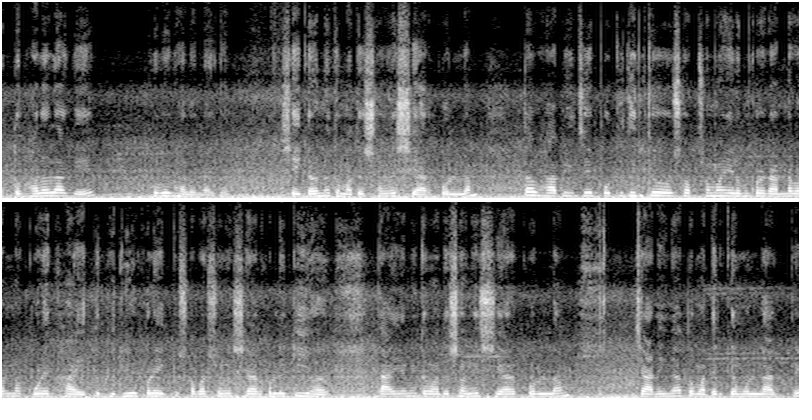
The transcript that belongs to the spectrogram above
এত ভালো লাগে, খুবই ভালো লাগে। সেই কারণে তোমাদের সঙ্গে শেয়ার করলাম। তা ভাবি যে প্রতিদিন তো সব সময় এরকম করে রান্না বান্না করে খাই, তো ভিডিও করে একটু সবার সঙ্গে শেয়ার করলে কী হয়? তাই আমি তোমাদের সঙ্গে শেয়ার করলাম। জানি না তোমাদের কেমন লাগবে,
